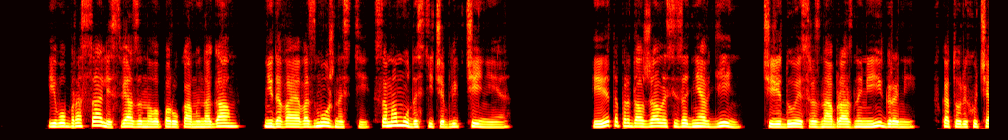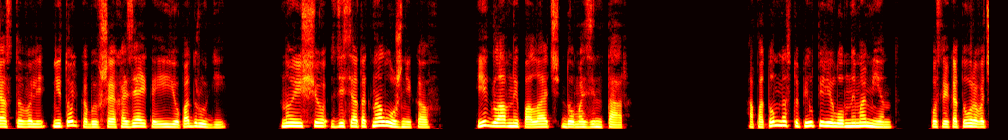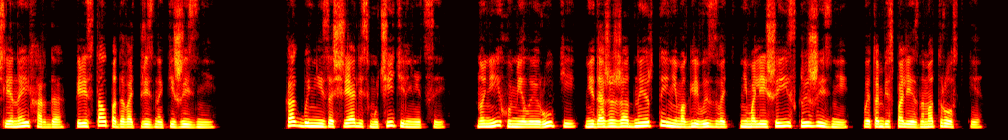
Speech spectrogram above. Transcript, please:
его бросали связанного по рукам и ногам не давая возможности самому достичь облегчения. И это продолжалось изо дня в день, чередуясь с разнообразными играми, в которых участвовали не только бывшая хозяйка и ее подруги, но еще с десяток наложников и главный палач дома Зинтар. А потом наступил переломный момент, после которого член Эйхарда перестал подавать признаки жизни. Как бы ни изощрялись мучительницы, но ни их умелые руки, ни даже жадные рты не могли вызвать ни малейшей искры жизни в этом бесполезном отростке.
